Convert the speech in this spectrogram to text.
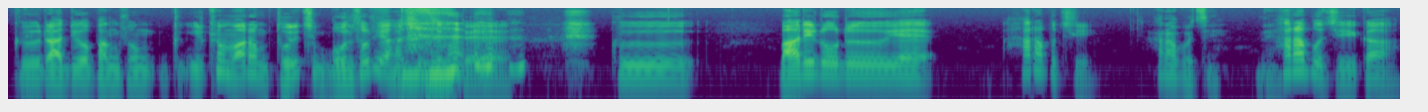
그 라디오 방송 그 이렇게 말하면 도대체 뭔 소리야 하실 텐데 그 마리로르의 할아버지 할아버지. 네. 할아버지가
